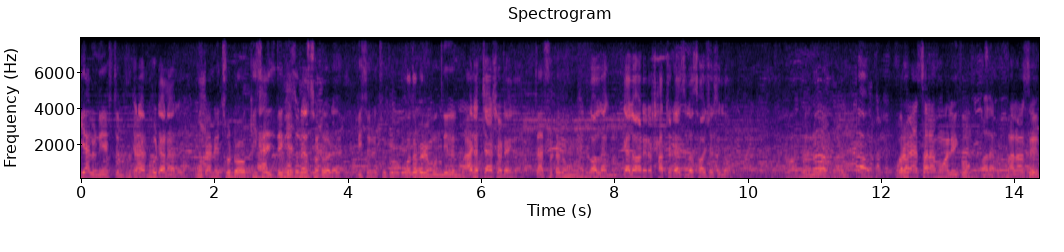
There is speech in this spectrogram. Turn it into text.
কি আলু নিয়ে আসছেন? ভুটান? ভুটান আলু। ভুটানের ছোট? কি সাইজ দেখে বিছুনের ছোট এটা। বিছনের ছোট। কত করে মন দিলেন ভাই? এটা চারশো টাকা। চারশো টাকা মন। গল- হাটে এটা সাতশো টাকা ছিল ছয়শো ছিল। ধন্যবাদ ভাই। বড় ভাই আসসালামু আলাইকুম। ভালো আছেন?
